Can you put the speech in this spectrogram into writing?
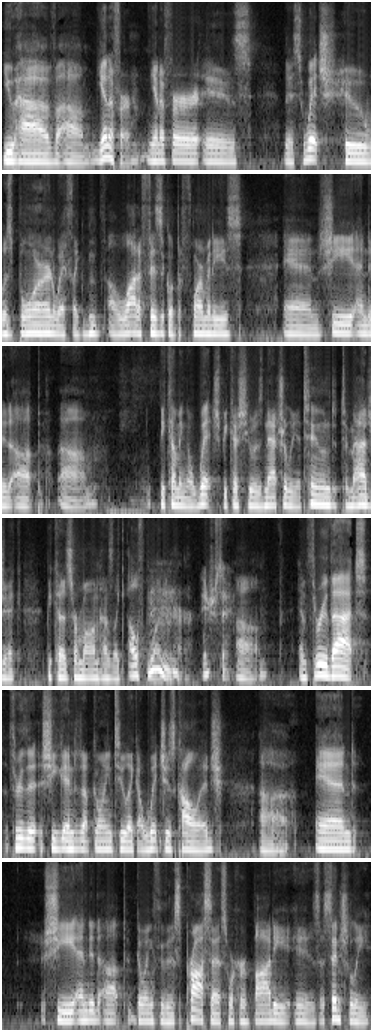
You have um, Yennefer. Yennefer is this witch who was born with like a lot of physical deformities, and she ended up um, becoming a witch because she was naturally attuned to magic because her mom has like elf blood in her Interesting. um, and through that through the she ended up going to like a witches college uh, and she ended up going through this process where her body is essentially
